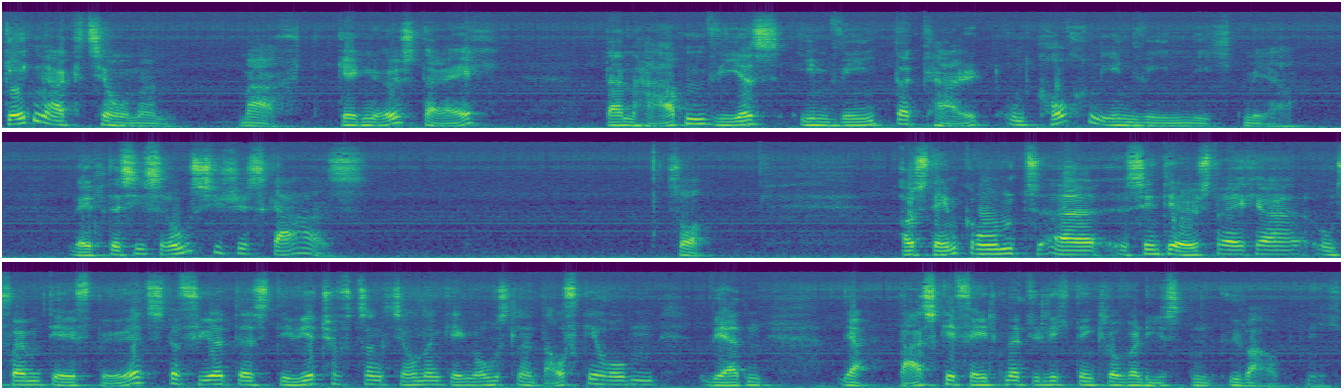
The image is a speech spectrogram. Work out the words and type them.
Gegenaktionen macht gegen Österreich, dann haben wir es im Winter kalt und kochen in Wien nicht mehr. Weil das ist russisches Gas. So, aus dem Grund äh, sind die Österreicher und vor allem die FPÖ jetzt dafür, dass die Wirtschaftssanktionen gegen Russland aufgehoben werden. Ja, das gefällt natürlich den Globalisten überhaupt nicht.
